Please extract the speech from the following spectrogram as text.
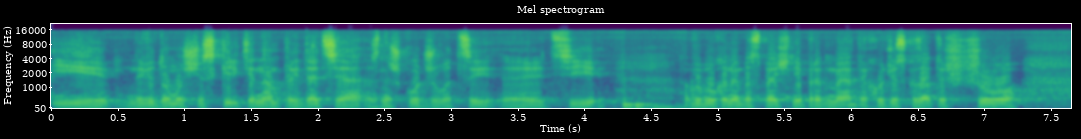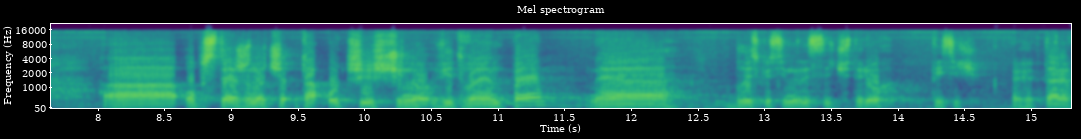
і невідомо ще скільки нам прийдеться знешкоджувати е, ці вибухонебезпечні предмети. Хочу сказати, що обстежено та очищено від ВНП е, близько 74 тисяч гектарів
